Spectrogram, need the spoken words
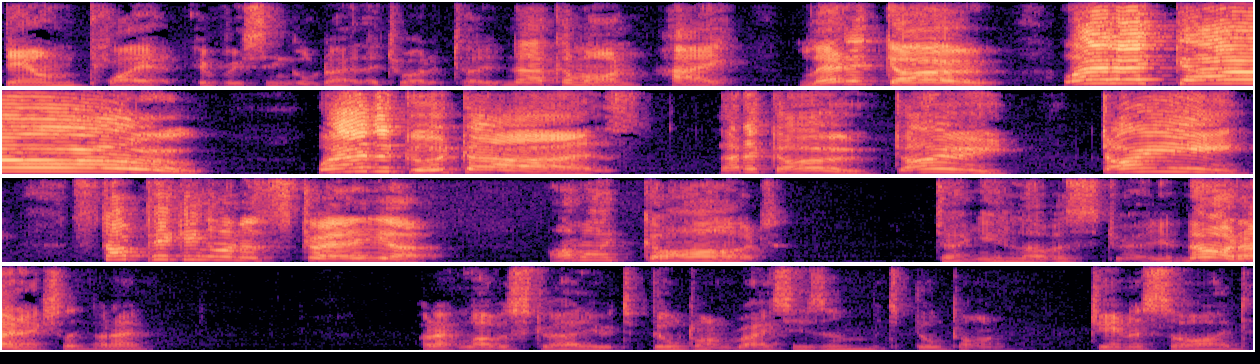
downplay it every single day. They try to tell you, no, come on, hey, let it go. Let it go! We're the good guys. Let it go. Don't. Don't! Stop picking on Australia! Oh my god! Don't you love Australia? No, I don't actually. I don't. I don't love Australia. It's built on racism. It's built on genocide.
